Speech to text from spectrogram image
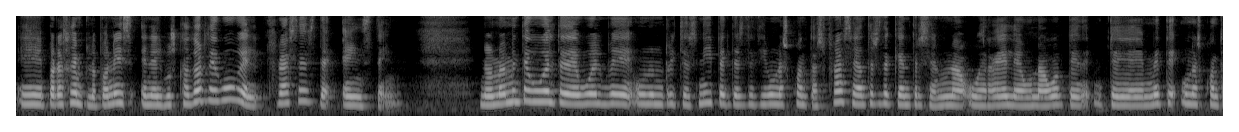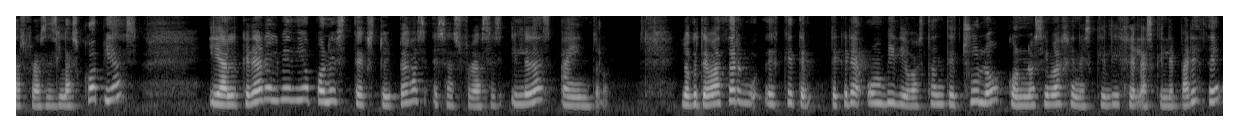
eh, por ejemplo, ponéis en el buscador de Google frases de Einstein. Normalmente Google te devuelve un rich snippet, es decir, unas cuantas frases. Antes de que entres en una URL o una web, te, te mete unas cuantas frases. Las copias y al crear el vídeo pones texto y pegas esas frases y le das a intro. Lo que te va a hacer es que te, te crea un vídeo bastante chulo con unas imágenes que elige las que le parece,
